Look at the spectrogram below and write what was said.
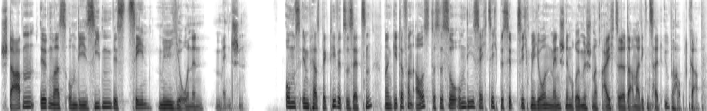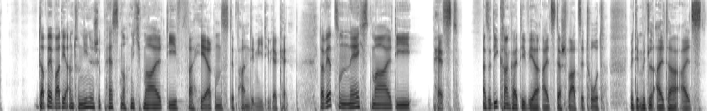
starben irgendwas um die sieben bis zehn Millionen Menschen. Um es in Perspektive zu setzen, man geht davon aus, dass es so um die 60 bis 70 Millionen Menschen im römischen Reich zu der damaligen Zeit überhaupt gab. Dabei war die antoninische Pest noch nicht mal die verheerendste Pandemie, die wir kennen. Da wird zunächst mal die Pest also die Krankheit, die wir als der schwarze Tod mit dem Mittelalter als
